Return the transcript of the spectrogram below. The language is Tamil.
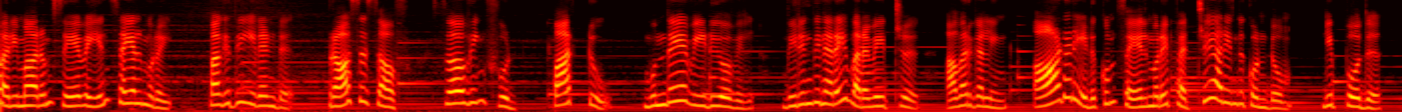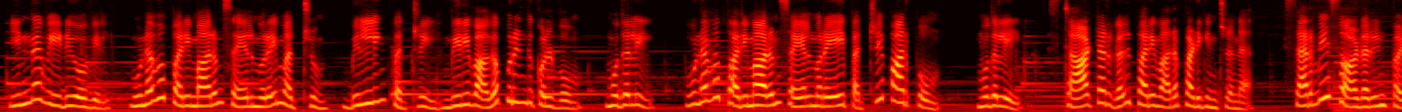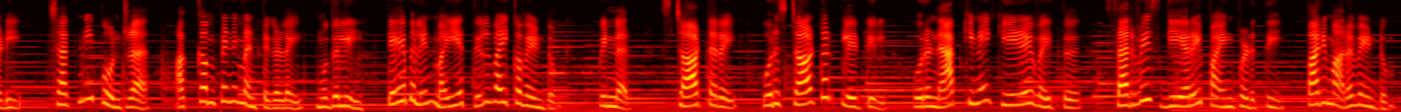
பரிமாறும் சேவையின் செயல்முறை. பகுதி இரண்டு. Process of serving food part two முந்தைய வீடியோவில் விருந்தினரை வரவேற்று அவர்களின் ஆர்டர் எடுக்கும் செயல்முறை பற்றி அறிந்து கொண்டோம். இப்போது இந்த வீடியோவில் உணவு பரிமாறும் செயல்முறை மற்றும் பில்லிங் பற்றி விரிவாக புரிந்து கொள்வோம். முதலில் உணவு பரிமாறும் செயல்முறையை பற்றி பார்ப்போம். முதலில் ஸ்டார்டர்கள் பரிமாறப்படுகின்றன. சர்வீஸ் ஆர்டரின் படி சட்னி போன்ற அக்கம்பெனிமெண்ட்டுகளை முதலில் டேபிளின் மையத்தில் வைக்க வேண்டும். பின்னர் ஸ்டார்டரை ஒரு ஸ்டார்டர் பிளேட்டில் ஒரு நாப்கினை கீழே வைத்து சர்வீஸ் கியரை பயன்படுத்தி பரிமாற வேண்டும்.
